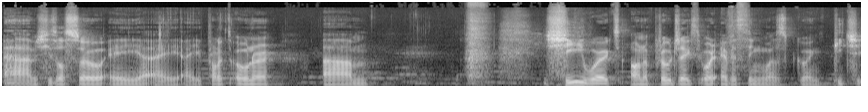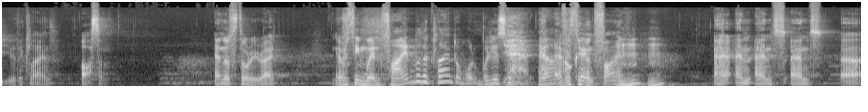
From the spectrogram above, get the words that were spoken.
Um, she's also a, a, a product owner. Um, she worked on a project where everything was going peachy with the client. Awesome. End of story, right? Everything went fine with the client, or what, what do you say? Yeah, yeah everything okay. went fine. Mm -hmm, mm -hmm. And and and uh,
